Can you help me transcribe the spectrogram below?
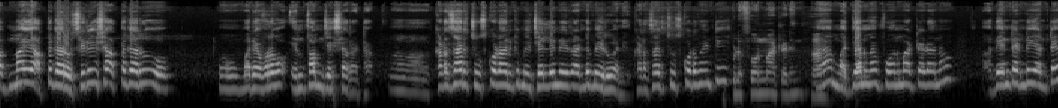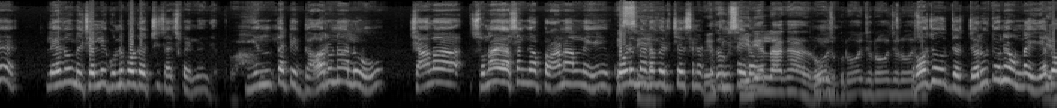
అమ్మాయి అత్తగారు శిరీష అత్తగారు ఆ, మరెవరో ఇన్ఫామ్ చేశారట. కడసారి చూసుకోవడానికి మీ చెల్లిని రండి మీరు అని. కడసారి చూసుకోవడం ఏంటి? ఇప్పుడు ఫోన్ మాట్లాడింది. మధ్యాహ్నమే ఫోన్ మాట్లాడాను. అదేంటండి అంటే లేదు మీ చెల్లి గుండెపోటు వచ్చి చచ్చిపోయింది అని చెప్పి ఇంతటి దారుణాలు చాలా సునాయాసంగా ప్రాణాలని కోడి మెడ విరిచేసినట్టు తీసేయడం. లాగా రోజుకు రోజు రోజు రోజు. రోజు జరుగుతూనే ఉన్నాయి. ఏదో.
